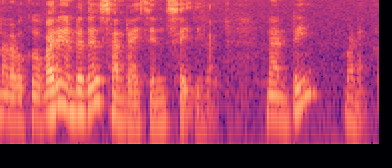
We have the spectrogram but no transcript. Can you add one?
நிறைவுக்கு வருகின்றது சன்ரைஸின் செய்திகள். நன்றி வணக்கம்.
